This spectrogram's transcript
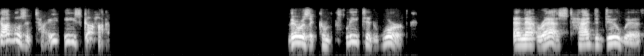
God wasn't tired. He's God. There was a completed work. And that rest had to do with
